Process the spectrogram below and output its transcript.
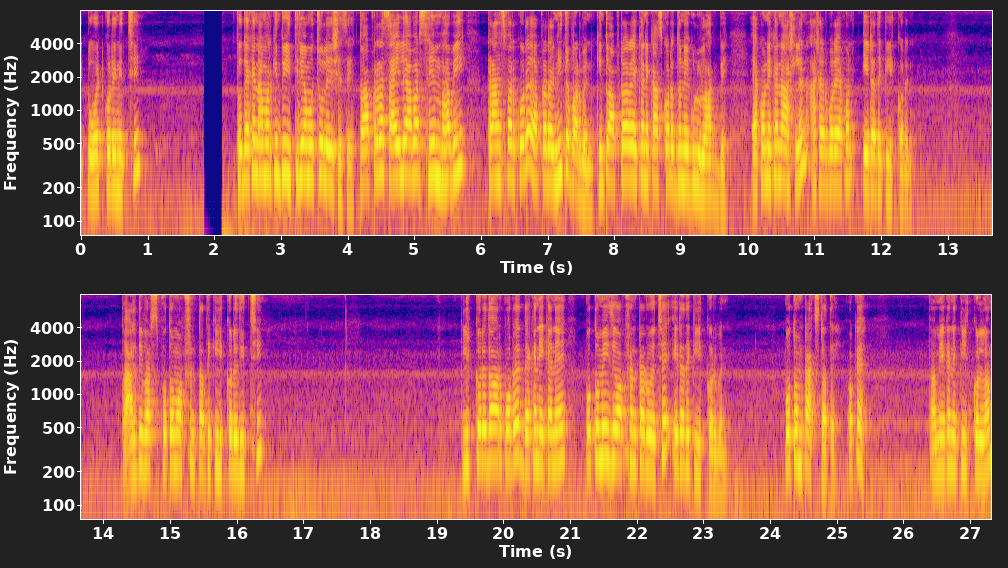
একটু ওয়েট করে নিচ্ছি। তো দেখেন আমার কিন্তু ইথিরিয়ামও চলে এসেছে, তো আপনারা চাইলে আবার সেমভাবেই ট্রান্সফার করে আপনারা নিতে পারবেন, কিন্তু আপনারা এখানে কাজ করার জন্য এগুলো লাগবে। এখন এখানে আসলেন, আসার পরে এখন এটাতে ক্লিক করেন। তো আলটিভার্স প্রথম অপশনটাতে ক্লিক করে দিচ্ছি। ক্লিক করে দেওয়ার পরে দেখেন এখানে প্রথমেই যে অপশনটা রয়েছে, এটাতে ক্লিক করবেন। প্রথম টাস্কটাতে, ওকে? তো আমি এখানে ক্লিক করলাম।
